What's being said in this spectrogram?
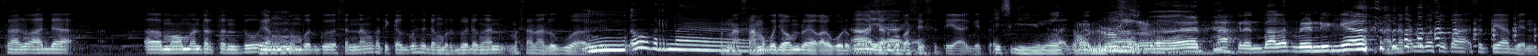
selalu ada eh, momen tertentu yang Hmm. membuat gue senang ketika gue sedang berdua dengan masa lalu gue. Hmm, oh pernah. Pernah selama gue jomblo ya, kalau gue udah punya Ah, pacar iya, gue pasti setia gitu. Ih, gila, keren banget. Keren banget brandingnya. Karena kan gue suka setia Ben.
